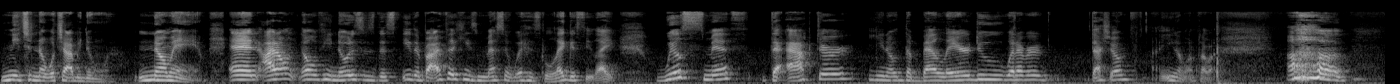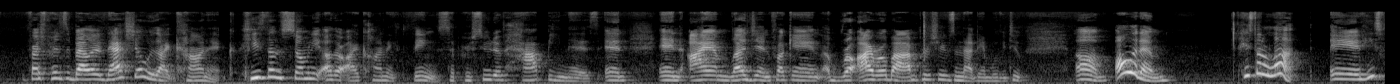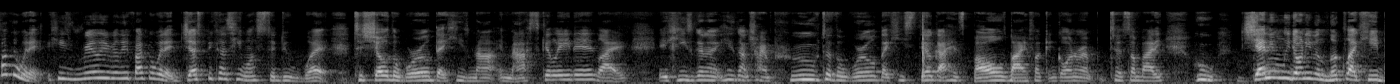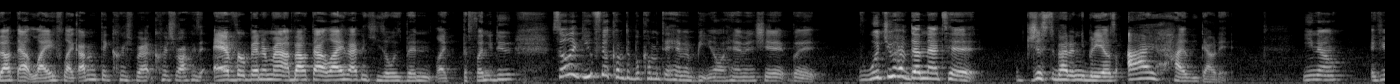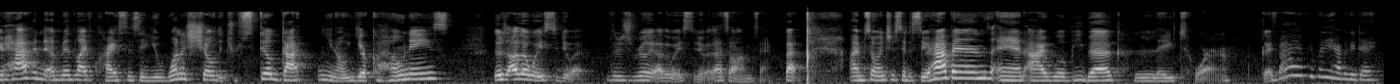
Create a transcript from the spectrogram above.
need to know what y'all be doing. No, ma'am. And I don't know if he notices this either, but I feel like he's messing with his legacy. Like Will Smith, the actor, you know, the Bel Air dude, whatever that show, you know what I'm talking about. Um, Fresh Prince of Bel Air, that show is iconic. He's done so many other iconic things. The Pursuit of Happiness and and I Am Legend, fucking I Robot. I'm pretty sure he was in that damn movie too. Um, all of them. He's done a lot and he's fucking with it. He's really, really fucking with it. Just because he wants to do what to show the world that he's not emasculated. Like he's gonna he's gonna try and prove to the world that he still got his balls by fucking going around to somebody who genuinely don't even look like he about that life. Like I don't think Chris Chris Rock has ever been around about that life. I think he's always been like the funny dude. So like you feel comfortable coming to him and beating on him and shit. But would you have done that to just about anybody else? I highly doubt it. You know if you're having a midlife crisis and you want to show that you still got, you know, your cojones, there's other ways to do it. There's really other ways to do it. That's all I'm saying. But I'm so interested to see what happens, and I will be back later. Goodbye, everybody. Have a good day.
